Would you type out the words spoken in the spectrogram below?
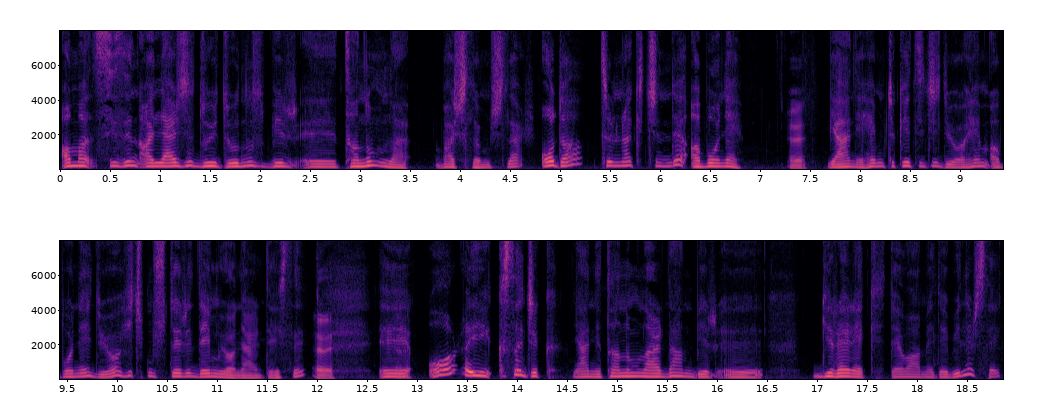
Ama sizin alerji duyduğunuz bir e, tanımla başlamışlar. O da tırnak içinde abone. Evet. Yani hem tüketici diyor hem abone diyor. Hiç müşteri demiyor neredeyse. Evet. Ee, evet. Orayı kısacık yani tanımlardan bir e, girerek devam edebilirsek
